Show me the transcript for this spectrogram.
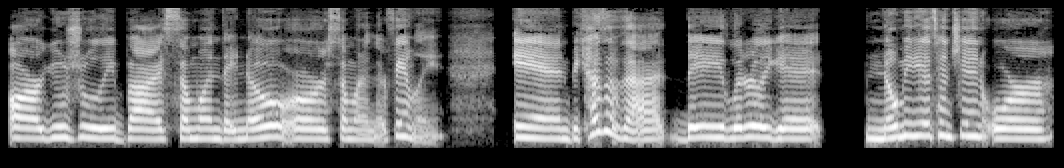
are usually by someone they know or someone in their family. And because of that, they literally get no media attention or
